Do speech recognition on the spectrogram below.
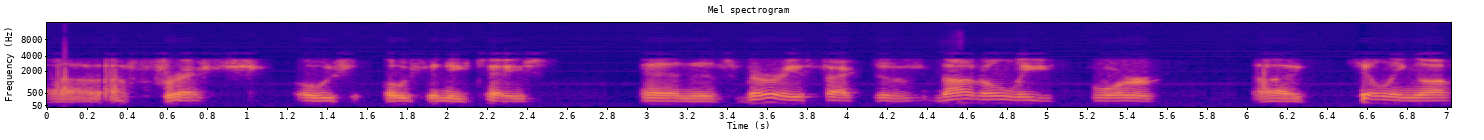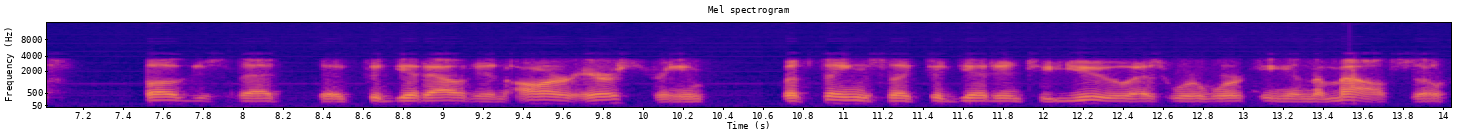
uh, a fresh ocean, oceany taste, and it's very effective not only for uh, killing off bugs that uh, could get out in our airstream, but things that could get into you as we're working in the mouth. So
